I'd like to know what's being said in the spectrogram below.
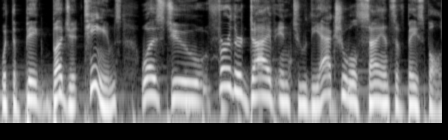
with the big budget teams was to further dive into the actual science of baseball.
